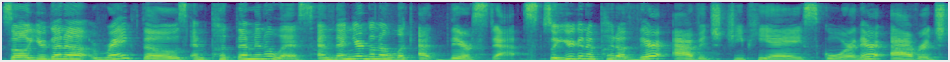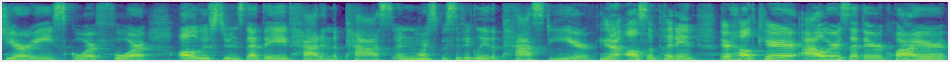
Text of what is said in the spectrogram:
So you're gonna rank those and put them in a list, and then you're gonna look at their stats. So you're gonna put up their average GPA score, their average GRE score for all of the students that they've had in the past, and more specifically, the past year. You're gonna also put in their healthcare hours that they require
